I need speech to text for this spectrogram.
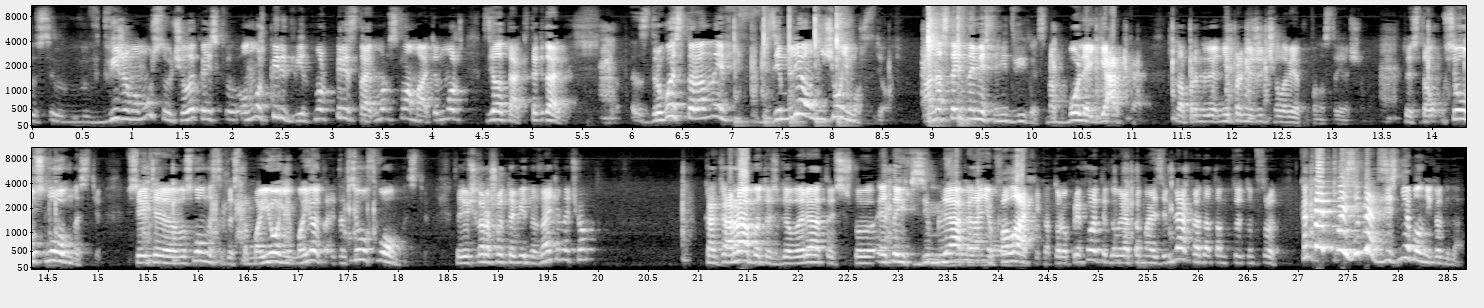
есть, в движимом имуществе у человека есть, он может передвинуть, может переставить, может сломать, он может сделать так и так далее. С другой стороны, в земле он ничего не может сделать. Она стоит на месте, не двигается, она более яркая не принадлежит человеку по-настоящему. То есть это все условности. Все эти условности, то есть это мое, не мое, это, это все условности. Кстати, очень хорошо это видно, знаете на чем? Как арабы, то есть говорят, то есть, что это их земля, когда они фалахи, которые приходят и говорят, это моя земля, когда там кто-то строит. Какая твоя земля? Ты здесь не был никогда.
